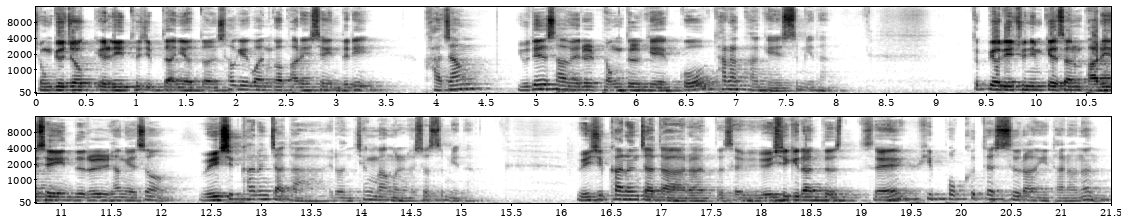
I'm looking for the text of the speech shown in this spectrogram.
종교적 엘리트 집단이었던 서기관과 바리새인들이 가장 유대 사회를 병들게 했고 타락하게 했습니다. 특별히 주님께서는 바리새인들을 향해서 외식하는 자다 이런 책망을 하셨습니다. 외식하는 자다라는 뜻의 외식이란 뜻의 휘포크테스라는 이 단어는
